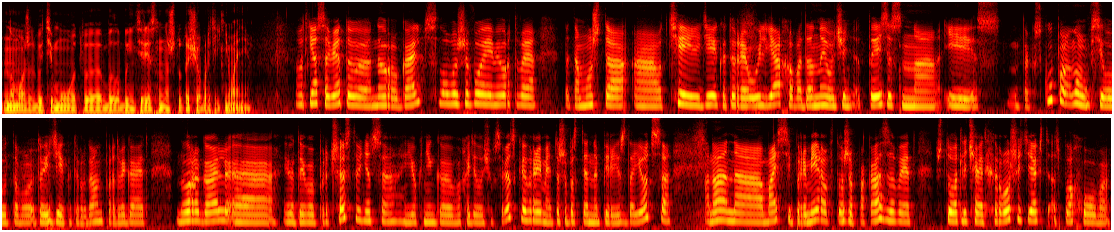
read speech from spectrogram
но, может быть, ему вот э, было бы интересно на что-то еще обратить внимание. Вот я советую Нору Галь, слово живое и мертвое, потому что а, вот те идеи, которые у Ильяхова даны очень тезисно и так скупо, ну, в силу того, той идеи, которую да, он продвигает. Нора Галь, э, и это его предшественница, ее книга выходила еще в советское время, тоже постоянно переиздается. Она на массе примеров тоже показывает, что отличает хороший текст от плохого.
